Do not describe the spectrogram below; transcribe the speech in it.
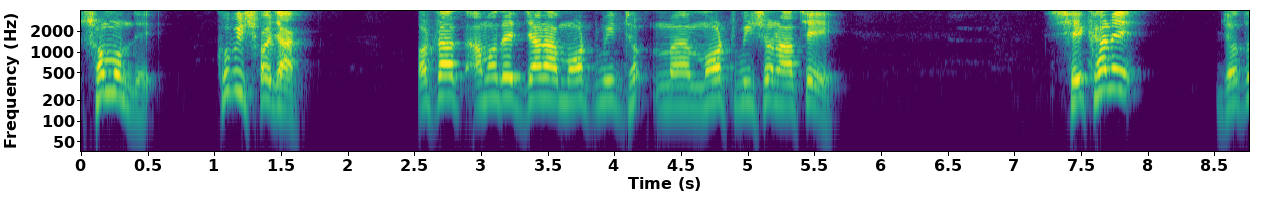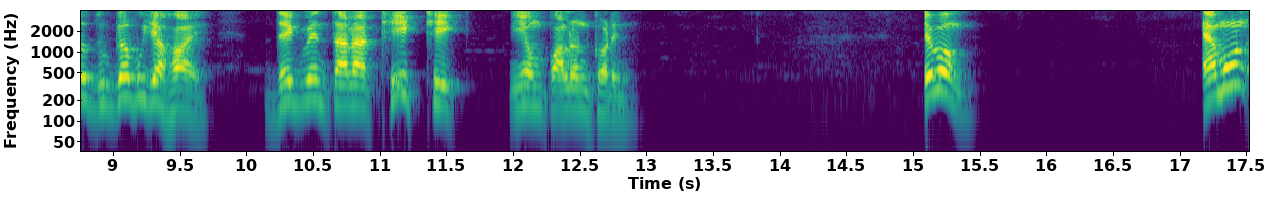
সম্বন্ধে খুবই সজাগ। অর্থাৎ আমাদের যারা মঠ মিঠ মঠ মিশন আছে সেখানে যত দুর্গাপূজা হয়, দেখবেন তারা ঠিক ঠিক নিয়ম পালন করেন। এবং এমন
